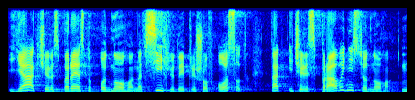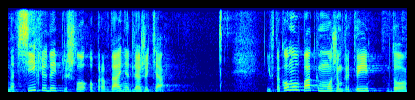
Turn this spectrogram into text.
як через переступ одного на всіх людей прийшов осуд, так і через праведність одного на всіх людей прийшло оправдання для життя. І в такому випадку ми можемо прийти до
